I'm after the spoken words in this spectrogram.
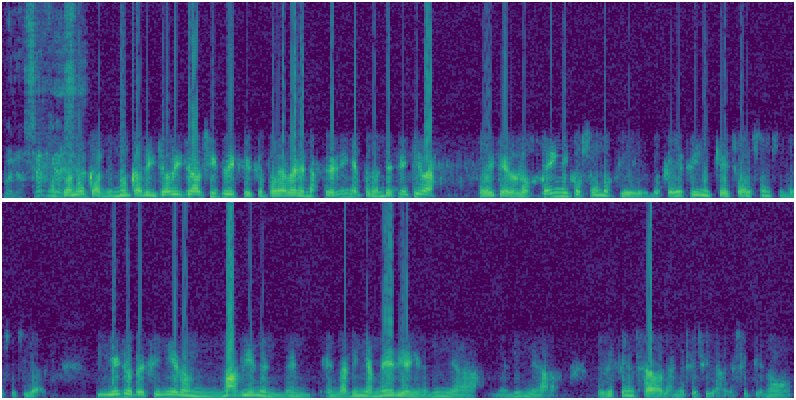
Bueno, Sergio, yo nunca, nunca dije, yo, yo siempre dije que podía haber en las tres líneas, pero en definitiva, reitero, los técnicos son los que, los que definen qué cuáles son sus necesidades y ellos definieron más bien en, en, la línea media y en la línea, en la línea de defensa las necesidades, así que no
